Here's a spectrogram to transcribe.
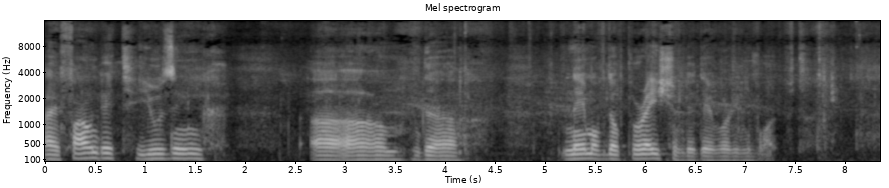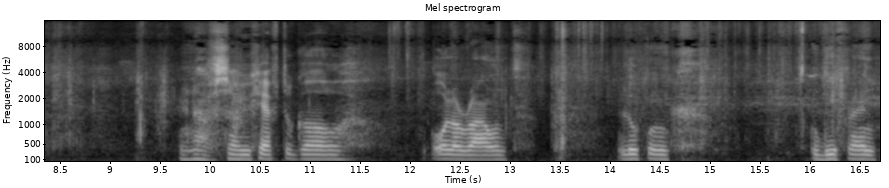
I found it using um, the name of the operation that they were involved. You know so you have to go all around looking different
